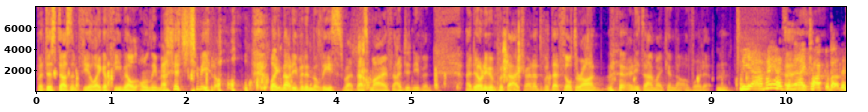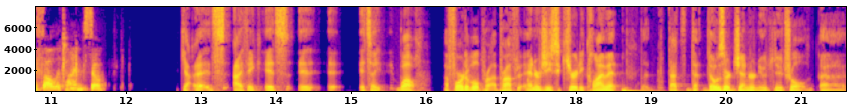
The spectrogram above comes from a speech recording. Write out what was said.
But this doesn't feel like a female only message to me at all. like not even in the least, but that's my, I didn't even, I don't even put that. I try not to put that filter on anytime I can avoid it. Mm. Yeah. My husband uh, and I talk about this all the time. So yeah, it's, I think it's, it, it, it's a, well, affordable profit, energy security, climate. That's, that, those are gender neutral, uh,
